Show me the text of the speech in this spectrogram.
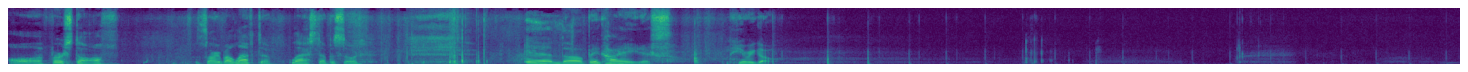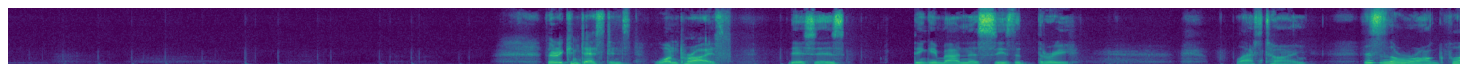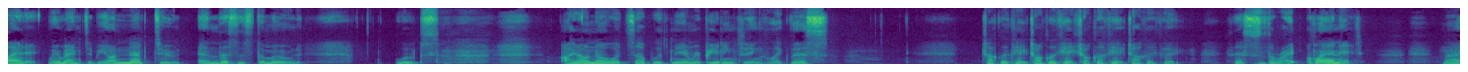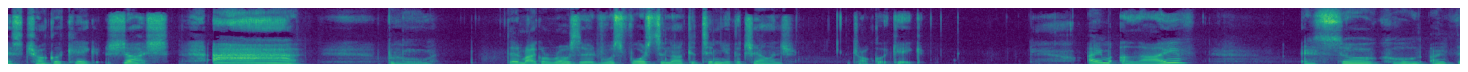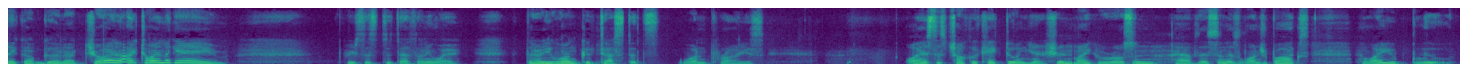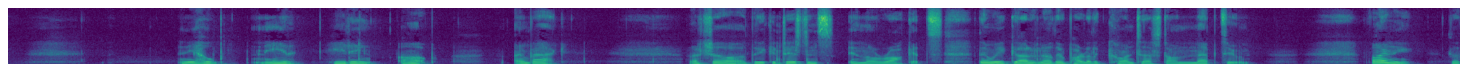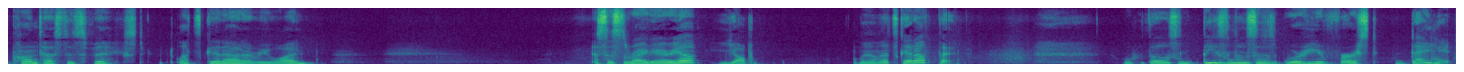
Uh, first off, sorry about left last episode. And uh, big hiatus. Here we go. Thirty contestants, one prize. This is Thinking Madness Season 3. Last time. This is the wrong planet. We're meant to be on Neptune, and this is the moon. Whoops. I don't know what's up with me and repeating things like this. Chocolate cake, chocolate cake, chocolate cake, chocolate cake. This is the right planet. Nice chocolate cake. Shush. Ah! Boom. Then Michael Rosen was forced to not continue the challenge. Chocolate cake. I'm alive? It's so cold. I think I'm gonna join. I join the game. Freezes to death anyway. 31 contestants, one prize. Why is this chocolate cake doing here? Shouldn't Michael Rosen have this in his lunchbox? And why are you blue? Need help? Need heating up. I'm back. Let's show the contestants in the rockets. Then we got another part of the contest on Neptune. Finally, the contest is fixed. Let's get out, everyone. Is this the right area? Yup. Well, let's get out then. Those these losers were here first. Dang it.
